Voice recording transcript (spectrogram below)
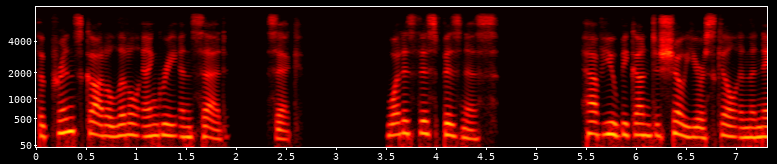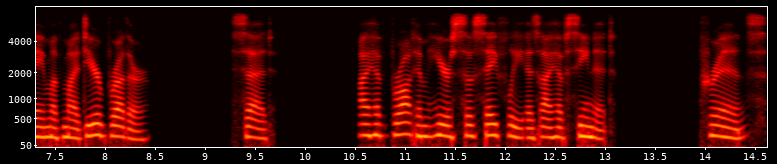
The prince got a little angry and said, Sick. What is this business? Have you begun to show your skill in the name of my dear brother? Said. I have brought him here so safely as I have seen it. Prince.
